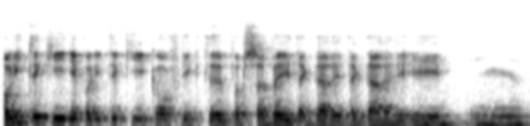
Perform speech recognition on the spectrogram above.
polityki, niepolityki, konflikty, potrzeby i tak dalej, i tak. I, mm,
